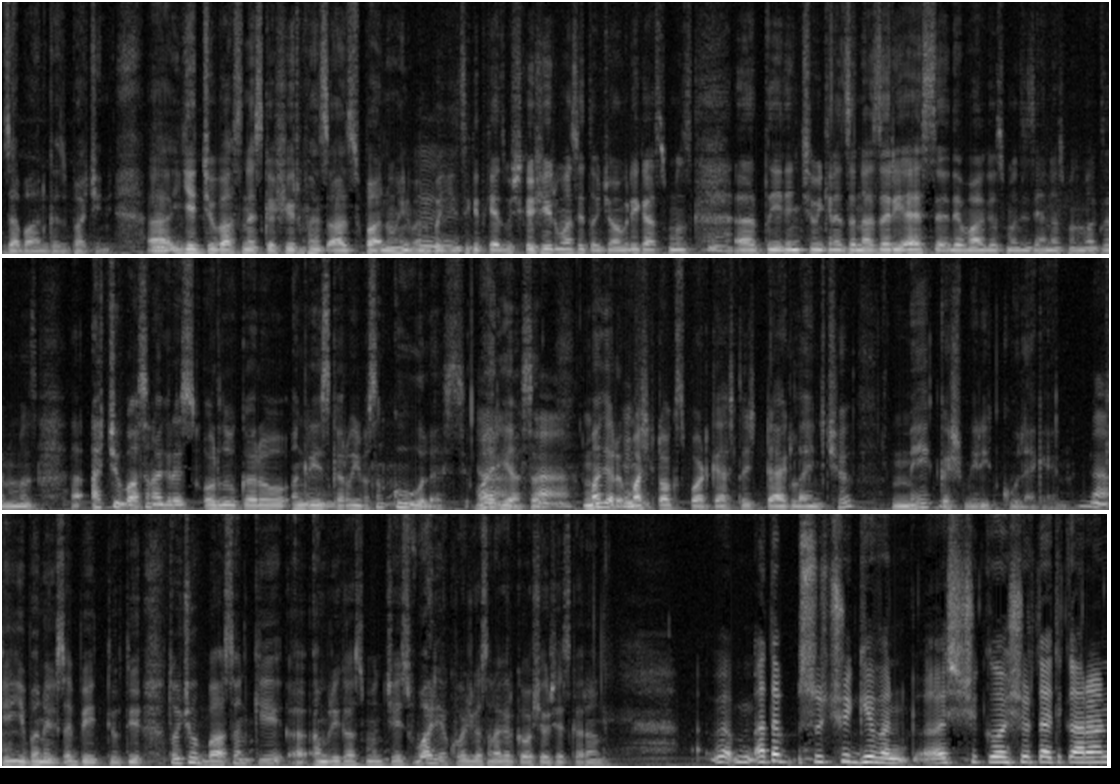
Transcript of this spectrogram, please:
زبان گٔژھ بَچٕنۍ۔ ییٚتہِ چھُ باسان اَسہِ کٔشیٖرِ منٛز آز پانہٕ ؤنۍ وَنہٕ بہٕ یہِ زِ کیازِ بہٕ چھُس کٔشیٖرِ منٛزٕے تُہۍ چھُو اَمریٖکاہَس منٛز تہٕ ییٚتٮ۪ن چھِ وٕنکیٚنَس زٕ نظری اَسہِ دٮ۪ماغَس منٛز ذہنَس منٛز مغزَن منٛز۔ اَسہِ چھُ باسان اگر أسۍ اُردو کَرو انٛگریٖز کَرو یہِ باسان کوٗل اَسہِ واریاہ اَصٕل۔ مگر مَشک ٹاکٕس پاڈکاسٹٕچ ٹیگ لاین چھِ میک کَشمیٖری کوٗل اگین کہِ یہِ بَنٲیِو سا بیٚیہِ تیُتھ یہِ تۄہہِ چھو باسان کہِ اَمریٖکاہَس منٛز چھِ أسۍ واریاہ خۄش گژھان اگر کٲشُر چھِ أسۍ کَران مطلب سُہ چھُ گِوَن أسۍ چھِ کٲشُر تَتہِ کَران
